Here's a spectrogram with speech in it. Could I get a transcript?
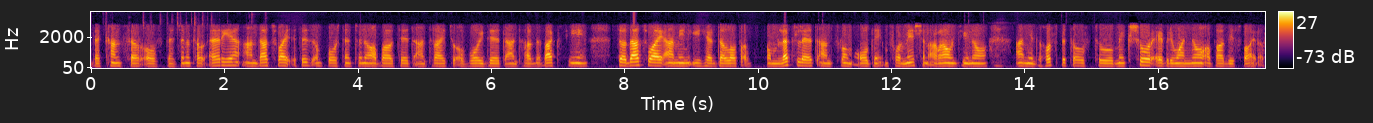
the cancer of the genital area, and that's why it is important to know about it and try to avoid it and have the vaccine. So that's why, I mean, you heard a lot of from leaflet and from all the information around, you know, I mean, the hospitals to make sure everyone know about this virus.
